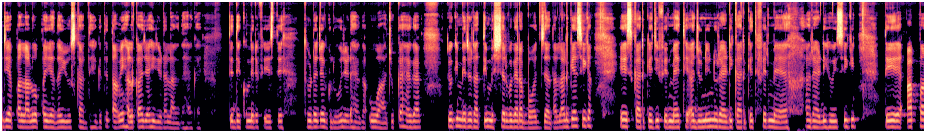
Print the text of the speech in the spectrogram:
ਜੇ ਆਪਾਂ ਲਾ ਲਓ ਆਪਾਂ ਜ਼ਿਆਦਾ ਯੂਜ਼ ਕਰਦੇ ਹੈਗੇ ਤੇ ਤਾਂ ਵੀ ਹਲਕਾ ਜਿਹਾ ਹੀ ਜਿਹੜਾ ਲੱਗਦਾ ਹੈਗਾ ਹੈ। ਤੇ ਦੇਖੋ ਮੇਰੇ ਫੇਸ ਤੇ ਥੋੜ੍ਹਾ ਜਿਹਾ ਗਲੋ ਜਿਹੜਾ ਹੈਗਾ ਉਹ ਆ ਚੁੱਕਾ ਹੈਗਾ, ਕਿਉਂਕਿ ਮੇਰੇ ਰਾਤੀ ਮੱਛਰ ਵਗੈਰਾ ਬਹੁਤ ਜ਼ਿਆਦਾ ਲੜ ਗਿਆ ਸੀਗਾ। ਇਸ ਕਰਕੇ ਜੀ ਫਿਰ ਮੈਂ ਇੱਥੇ ਅਜੂਨੀ ਨੂੰ ਰੈਡੀ ਕਰਕੇ ਅਤੇ ਫਿਰ ਮੈਂ ਰੈਡੀ ਹੋਈ ਸੀਗੀ। ਅਤੇ ਆਪਾਂ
